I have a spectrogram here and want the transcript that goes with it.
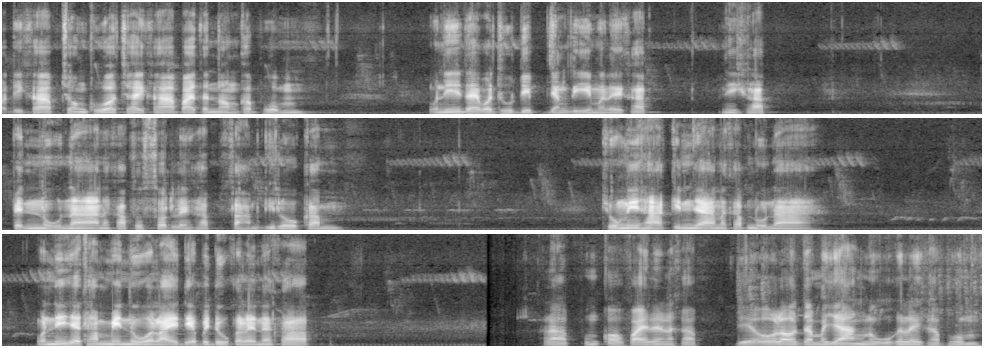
สวัสดีครับ ช่องครัวชัยคาบายตะหนองครับผม วันนี้ได้วัตถุดิบอย่างดีมาเลยครับ นี่ครับ เป็นหนูนานะครับ สดๆเลยครับสามกิโลกรัมช่วงนี้หากินยากนะครับ หนูนา วันนี้จะทำเมนูอะไร เดี๋ยวไปดูกันเลยนะครับ ครับผมก่อไฟแล้วนะครับ เดี๋ยวเราจะมาย่างหนูกันเลยครับ ผม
